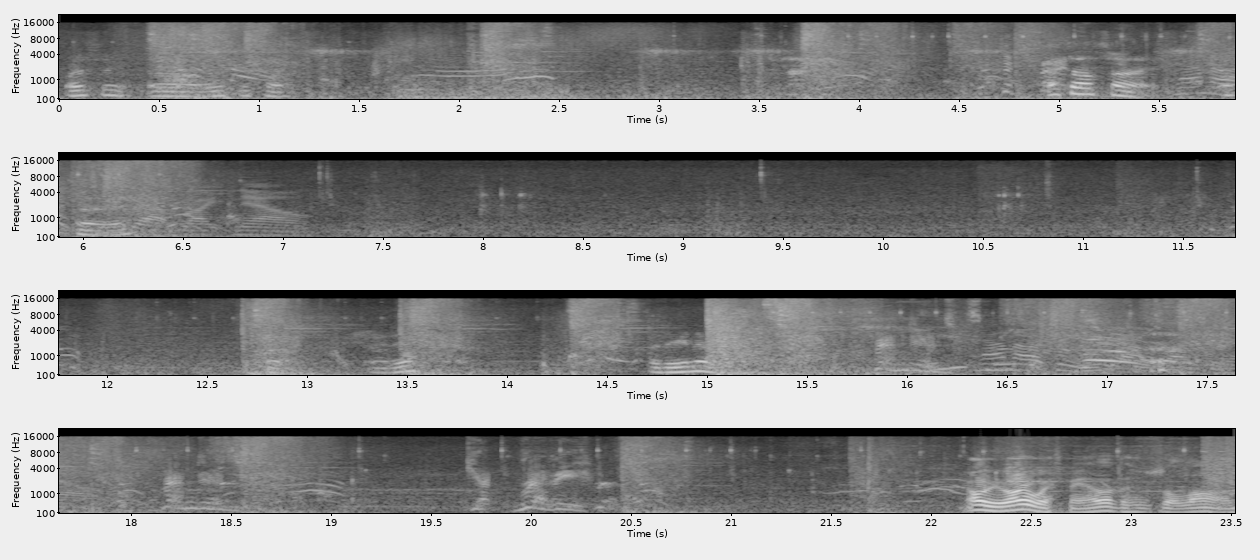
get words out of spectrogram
What's it, uh, what's it called? That's outside. Okay. that right now. That is. I didn't know. You cannot do that right now. Oh, you are with me. I thought this was alone.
